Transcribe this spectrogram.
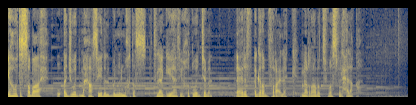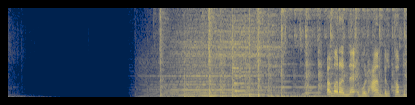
قهوة الصباح وأجود محاصيل البن المختص تلاقيها في خطوة جمل. اعرف أقرب فرع لك من الرابط في وصف الحلقة. أمر النائب العام بالقبض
